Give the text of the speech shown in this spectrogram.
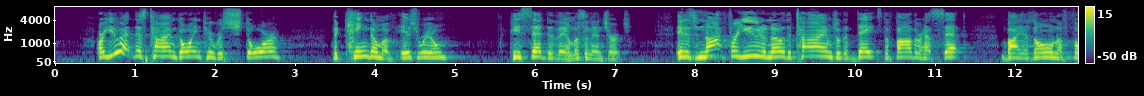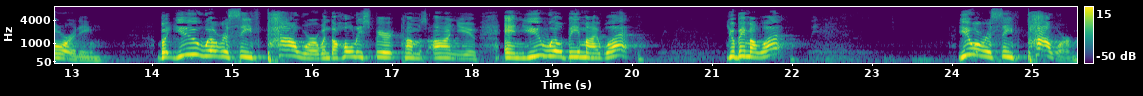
are you at this time going to restore the kingdom of Israel? he said to them, listen in church, it is not for you to know the times or the dates the Father has set by his own authority. But you will receive power when the Holy Spirit comes on you, and you will be my what? You'll be my what? You will receive power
